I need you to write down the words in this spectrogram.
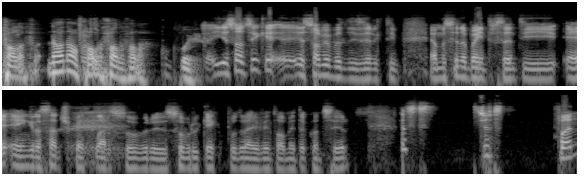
fala, fa- não, não, fala, fala, fala. Conclui. Ia só dizer que é só mesmo dizer que tipo, é uma cena bem interessante e é, é engraçado especular sobre, sobre o que é que poderá eventualmente acontecer. It's just fun.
